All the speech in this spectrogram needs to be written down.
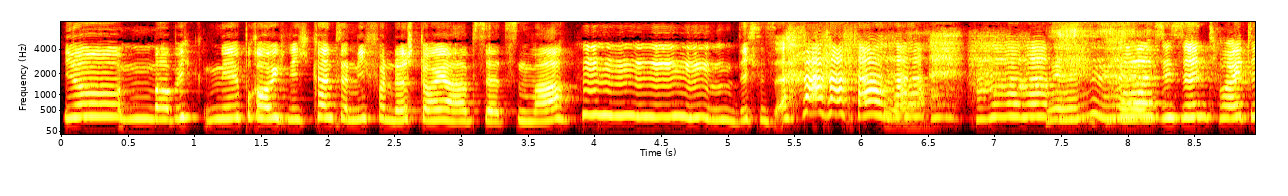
Ja, mm, aber ich, nee, brauche ich nicht, kann's ja nicht von der Steuer absetzen, wa? Und ich so, Sie sind heute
